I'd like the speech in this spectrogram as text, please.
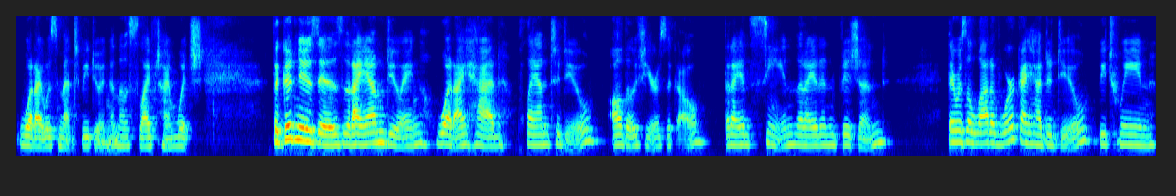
what I was meant to be doing in this lifetime, which the good news is that I am doing what I had planned to do all those years ago, that I had seen, that I had envisioned. There was a lot of work I had to do between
